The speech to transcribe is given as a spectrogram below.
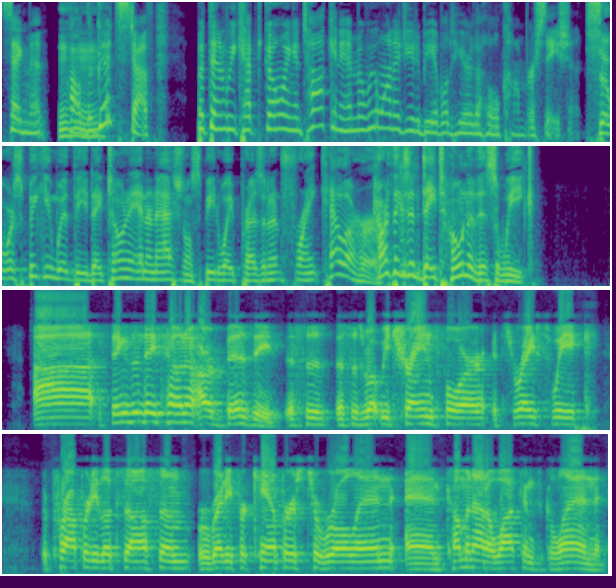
segment called The mm-hmm. Good Stuff. But then we kept going and talking to him, and we wanted you to be able to hear the whole conversation. So we're speaking with the Daytona International Speedway president, Frank Kelleher. How are things in Daytona this week? Uh, things in Daytona are busy. This is this is what we train for. It's race week. The property looks awesome. We're ready for campers to roll in, and coming out of Watkins Glen,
